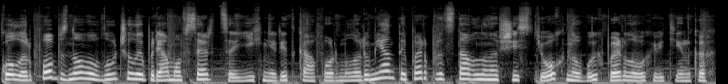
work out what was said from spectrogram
Color Pop знову влучили прямо в серце. Їхня рідка формула рум'ян тепер представлена в шістьох нових перлових відтінках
